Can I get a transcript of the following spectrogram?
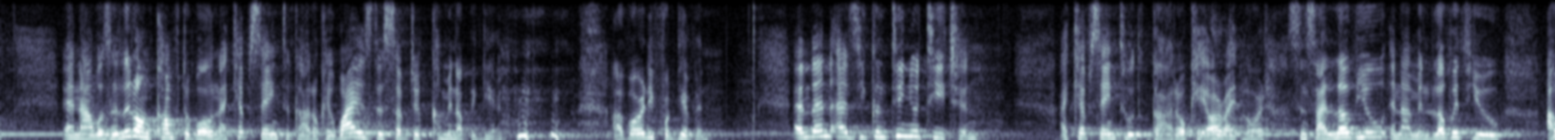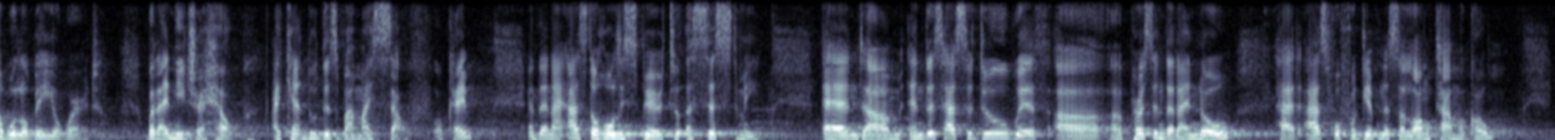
And I was a little uncomfortable, and I kept saying to God, okay, why is this subject coming up again? I've already forgiven. And then as he continued teaching, I kept saying to God, okay, all right, Lord, since I love you and I'm in love with you, I will obey your word. But I need your help. I can't do this by myself, okay? And then I asked the Holy Spirit to assist me. And, um, and this has to do with uh, a person that I know had asked for forgiveness a long time ago.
